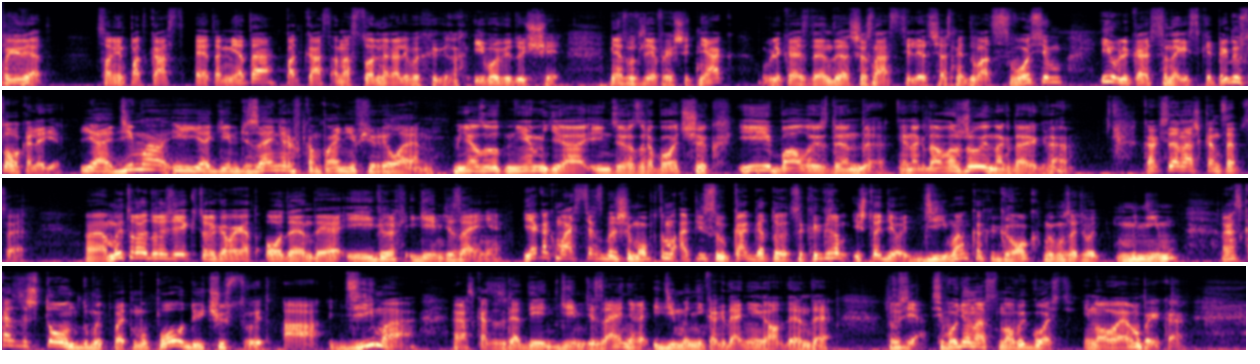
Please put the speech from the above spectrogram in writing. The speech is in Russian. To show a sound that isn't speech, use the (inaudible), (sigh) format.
привет! С вами подкаст «Это мета», подкаст о настольно-ролевых играх и его ведущие. Меня зовут Лев Решетняк, увлекаюсь ДНД с 16 лет, сейчас мне 28, и увлекаюсь сценаристикой. Передаю слово коллеге. Я Дима, и я геймдизайнер в компании Fury Lion. Меня зовут Ним, я инди-разработчик и балуюсь ДНД. Иногда вожу, иногда играю. Как всегда, наша концепция – мы трое друзей, которые говорят о ДНД и играх и геймдизайне. Я как мастер с большим опытом описываю, как готовиться к играм и что делать. Дима, как игрок, мы будем звать его Мним, рассказывает, что он думает по этому поводу и чувствует. А Дима рассказывает взгляд геймдизайнера, и Дима никогда не играл в ДНД. Друзья, сегодня у нас новый гость и новая рубрика.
